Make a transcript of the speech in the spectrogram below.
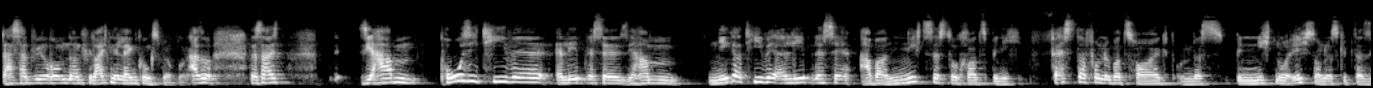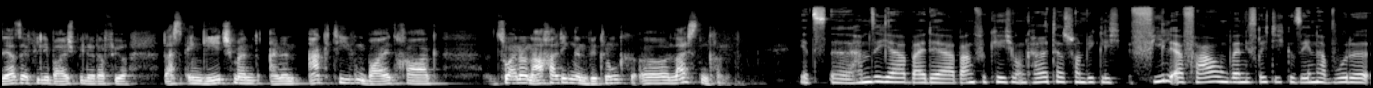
Das hat wiederum dann vielleicht eine Lenkungswirkung. Also das heißt, Sie haben positive Erlebnisse, Sie haben negative Erlebnisse, aber nichtsdestotrotz bin ich fest davon überzeugt, und das bin nicht nur ich, sondern es gibt da sehr, sehr viele Beispiele dafür, dass Engagement einen aktiven Beitrag zu einer nachhaltigen Entwicklung äh, leisten kann. Jetzt äh, haben Sie ja bei der Bank für Kirche und Caritas schon wirklich viel Erfahrung. Wenn ich es richtig gesehen habe, wurde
